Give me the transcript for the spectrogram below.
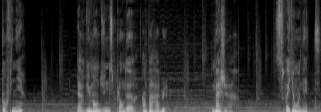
Pour finir, l'argument d'une splendeur imparable, majeure. Soyons honnêtes,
